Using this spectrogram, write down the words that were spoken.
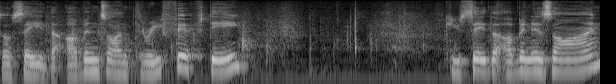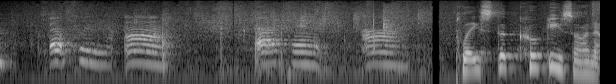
So say the oven's on 350. Can you say the oven is on? Open on. Open on. Place the cookies on an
